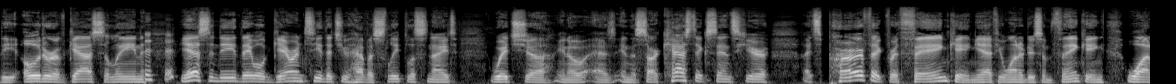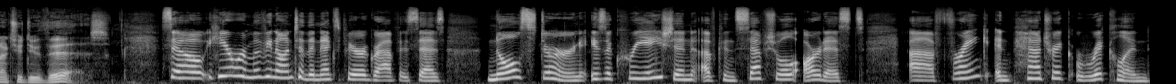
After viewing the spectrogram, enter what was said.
the odor of gasoline. yes, indeed, they will guarantee that you have a sleepless night, which, uh, you know, as in the sarcastic sense here, it's perfect for thinking. Yeah, if you want to do some thinking, why don't you do this? So here we're moving on to the next paragraph. It says, Null Stern is a creation of conceptual artists uh, Frank and Patrick Riklin.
